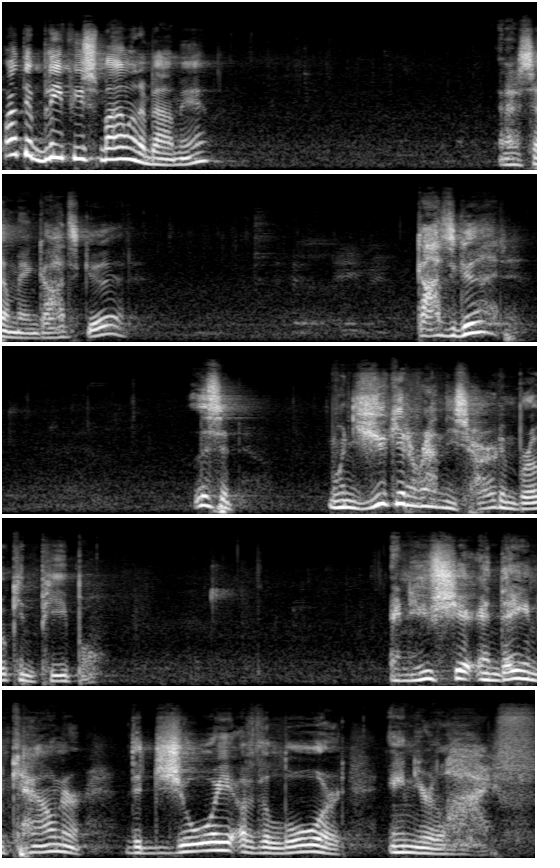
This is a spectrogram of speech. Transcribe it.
What the bleep you smiling about, man? And I tell man, God's good. God's good. Listen, when you get around these hurt and broken people, and you share, and they encounter the joy of the Lord in your life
